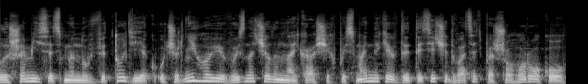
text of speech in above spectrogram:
Лише місяць минув відтоді, як у Чернігові визначили найкращих письменників 2021 року.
